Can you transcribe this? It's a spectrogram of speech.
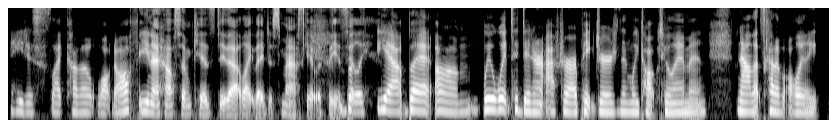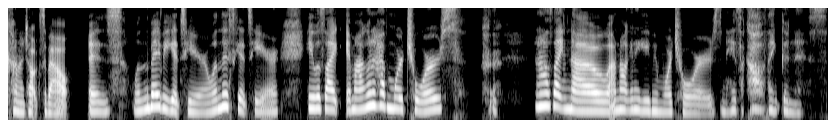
he just like kind of walked off. You know how some kids do that, like they just mask it with being But- silly. Yeah, but um we went to dinner after our pictures, then we talked to him and now that's kind of all he kind of talks about is when the baby gets here, when this gets here. He was like, "Am I going to have more chores?" and I was like, "No, I'm not going to give you more chores." And he's like, "Oh, thank goodness."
